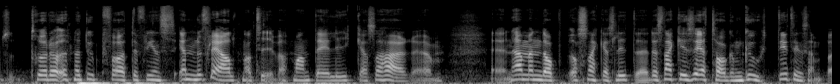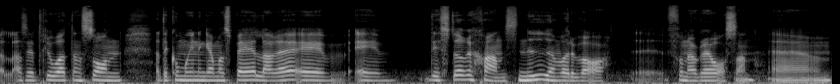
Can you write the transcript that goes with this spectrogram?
så tror jag det har öppnat upp för att det finns ännu fler alternativ. Att man inte är lika så här ehm, eh, Nej men det har snackats lite, det snackades ett tag om Guti till exempel. Alltså jag tror att en sån, att det kommer in en gammal spelare är, är det är större chans nu än vad det var eh, för några år sedan. Ehm, eh,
